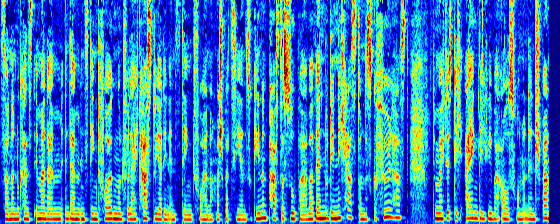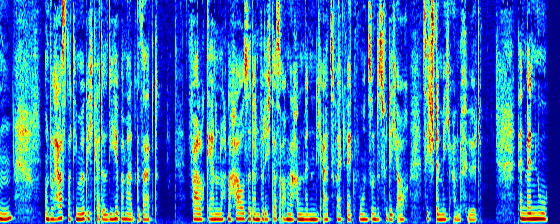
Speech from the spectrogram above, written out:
sondern du kannst immer deinem, in deinem Instinkt folgen und vielleicht hast du ja den Instinkt, vorher nochmal spazieren zu gehen, dann passt das super. Aber wenn du den nicht hast und das Gefühl hast, du möchtest dich eigentlich lieber ausruhen und entspannen und du hast noch die Möglichkeit, also die Hebamme hat gesagt, fahr doch gerne noch nach Hause, dann würde ich das auch machen, wenn du nicht allzu weit weg wohnst und es für dich auch sich stimmig anfühlt. Denn wenn du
